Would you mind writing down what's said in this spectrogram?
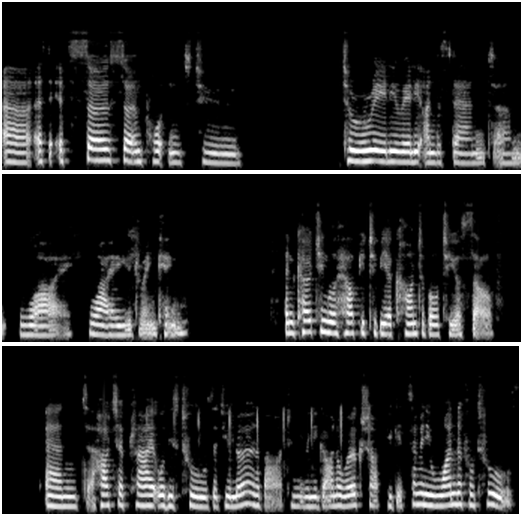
Uh, it's, so, so important to to really, really understand um, why. Why are you drinking? And coaching will help you to be accountable to yourself and how to apply all these tools that you learn about. And when you go on a workshop, you get so many wonderful tools.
